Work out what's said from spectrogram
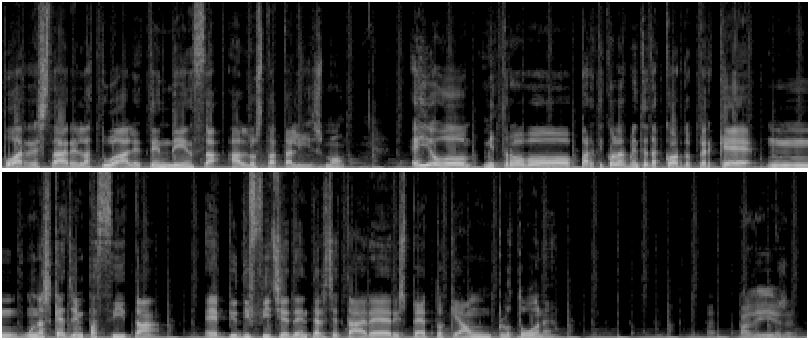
può arrestare l'attuale tendenza allo statalismo. E io mi trovo particolarmente d'accordo perché um, una scheggia impazzita è più difficile da intercettare rispetto che a un plotone. Palese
